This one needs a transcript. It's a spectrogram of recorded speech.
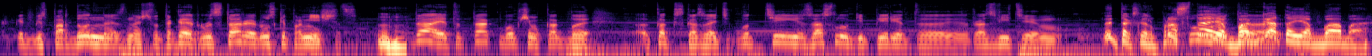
какая-то беспардонная, значит, вот такая ру- старая русская помещица. Мгм. Да, это так, в общем, как бы, как сказать, вот те заслуги перед э, развитием Ну, это, так скажем, простая, да. богатая баба.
